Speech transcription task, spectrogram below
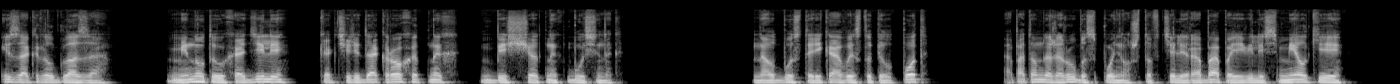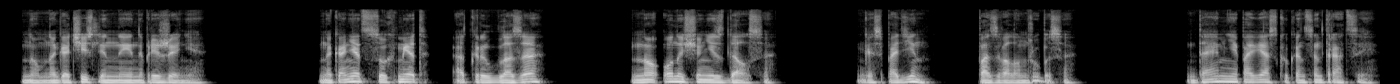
и закрыл глаза. Минуты уходили, как череда крохотных, бесчетных бусинок. На лбу старика выступил пот, а потом даже Рубас понял, что в теле раба появились мелкие, но многочисленные напряжения. Наконец Сухмед открыл глаза, но он еще не сдался. «Господин», — позвал он Рубаса. «Дай мне повязку концентрации».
